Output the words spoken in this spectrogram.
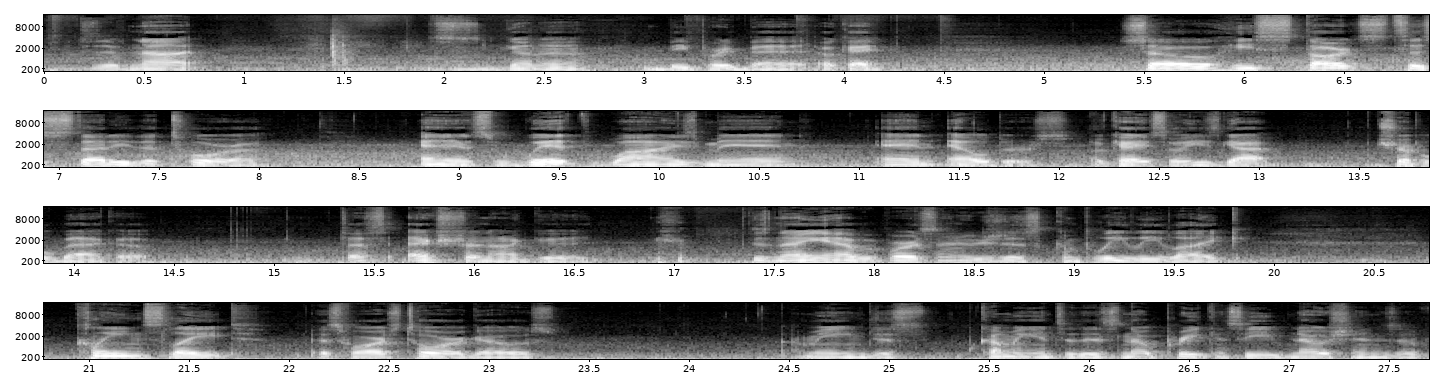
Because if not, this is gonna be pretty bad. Okay. So he starts to study the Torah and it's with wise men and elders. Okay, so he's got triple backup. That's extra not good. Because now you have a person who's just completely like clean slate as far as Torah goes. I mean, just coming into this, no preconceived notions of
